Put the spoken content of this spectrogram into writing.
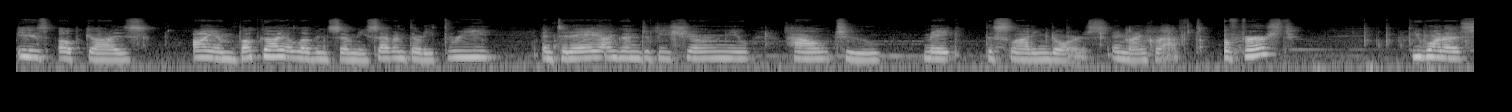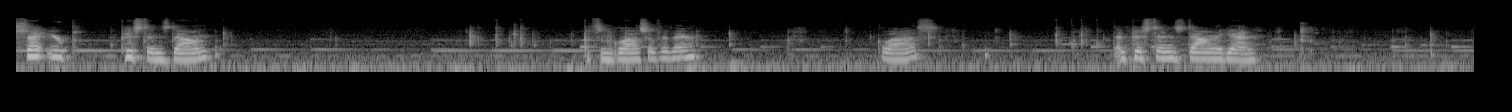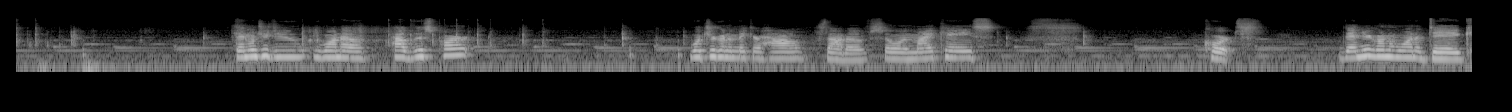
is up guys? I am Buckeye117733 and today I'm going to be showing you how to make the sliding doors in Minecraft. So first, you want to set your pistons down. Put some glass over there. Glass. Then pistons down again. Then what you do, you want to have this part, what you're going to make your house out of. So in my case, quartz. Then you're going to want to dig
